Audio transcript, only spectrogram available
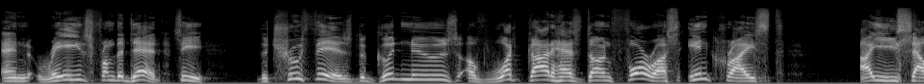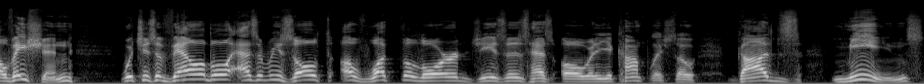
and raised from the dead. See, the truth is, the good news of what God has done for us in Christ i.e., salvation, which is available as a result of what the Lord Jesus has already accomplished. So, God's means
